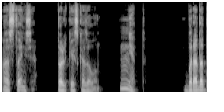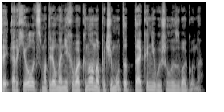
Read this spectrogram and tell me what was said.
«Останься», — только и сказал он. «Нет». Бородатый археолог смотрел на них в окно, но почему-то так и не вышел из вагона.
